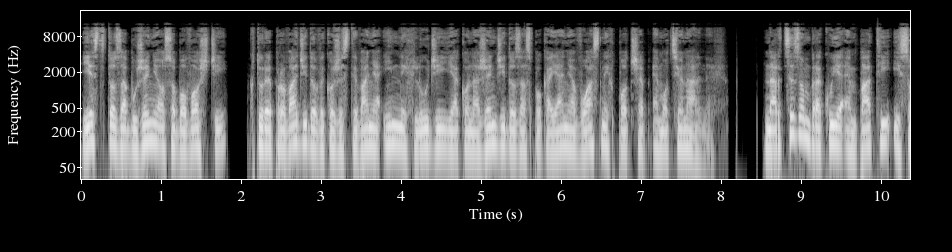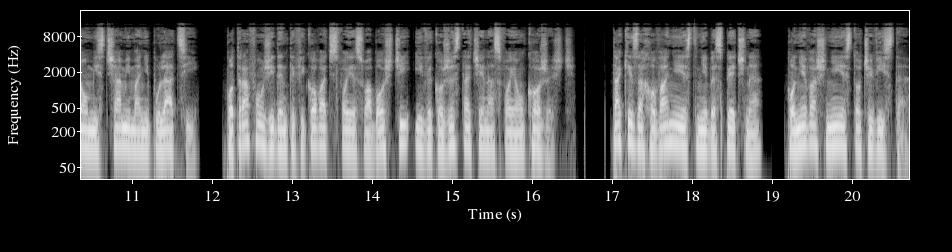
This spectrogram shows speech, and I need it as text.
Jest to zaburzenie osobowości, które prowadzi do wykorzystywania innych ludzi jako narzędzi do zaspokajania własnych potrzeb emocjonalnych. Narcyzom brakuje empatii i są mistrzami manipulacji, potrafią zidentyfikować swoje słabości i wykorzystać je na swoją korzyść. Takie zachowanie jest niebezpieczne, ponieważ nie jest oczywiste.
